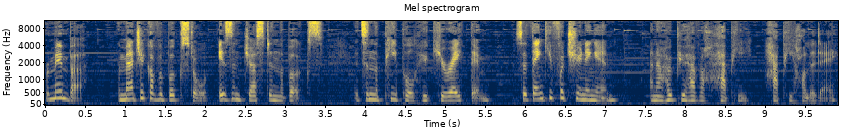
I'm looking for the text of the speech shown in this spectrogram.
Remember, the magic of a bookstore isn't just in the books, it's in the people who curate them. So thank you for tuning in, and I hope you have a happy, happy holiday.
